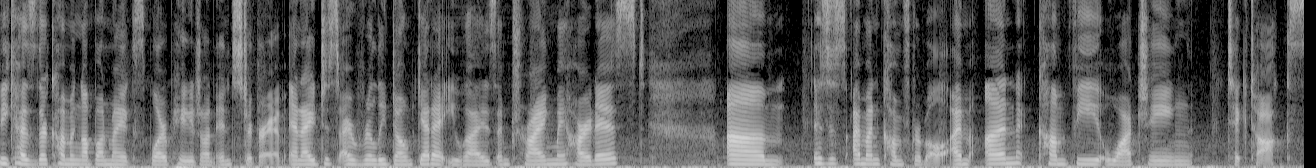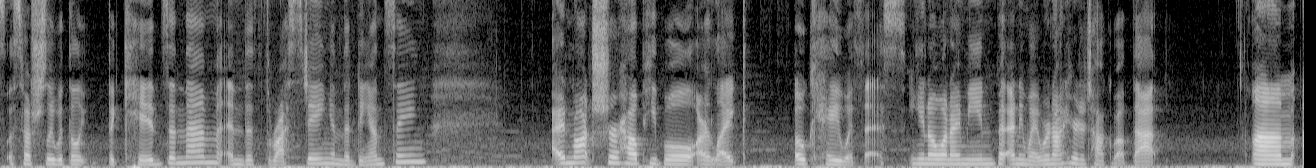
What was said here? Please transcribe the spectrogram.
because they're coming up on my explore page on Instagram and I just I really don't get it you guys. I'm trying my hardest. Um it's just I'm uncomfortable. I'm uncomfy watching TikToks, especially with the the kids in them and the thrusting and the dancing. I'm not sure how people are like okay with this. You know what I mean? But anyway, we're not here to talk about that. Um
